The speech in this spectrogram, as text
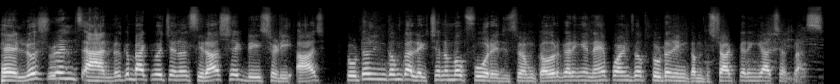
Hello students and welcome back to channel Siraj Shaikh the study आज टोटल इनकम का लेक्चर नंबर फोर है, जिसमें हम कवर करेंगे नए पॉइंट्स ऑफ़ टोटल इनकम तो स्टार्ट करेंगे आज का क्लास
